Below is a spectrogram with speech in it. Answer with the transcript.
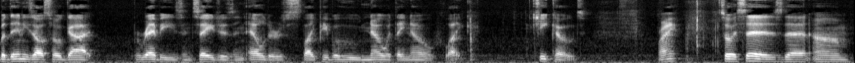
But then he's also got rebbes and sages and elders, like people who know what they know, like cheat codes right? So it says that um,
